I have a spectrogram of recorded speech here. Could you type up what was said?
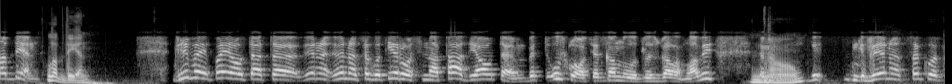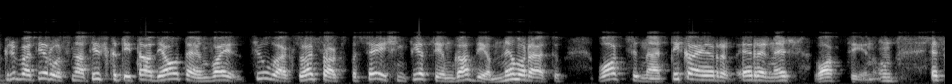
labdien! Labdien! Gribēju pajautāt, vienā, sakot, ierosināt tādu jautājumu, bet uzklausiet gan lūdzu līdz galam, labi? No. Vienā sakot, gribētu ierosināt, izskatīt tādu jautājumu, vai cilvēks vecāks par 65 gadiem nevarētu uh, vakcinēti tikai ar RNS vakcīnu. Un es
